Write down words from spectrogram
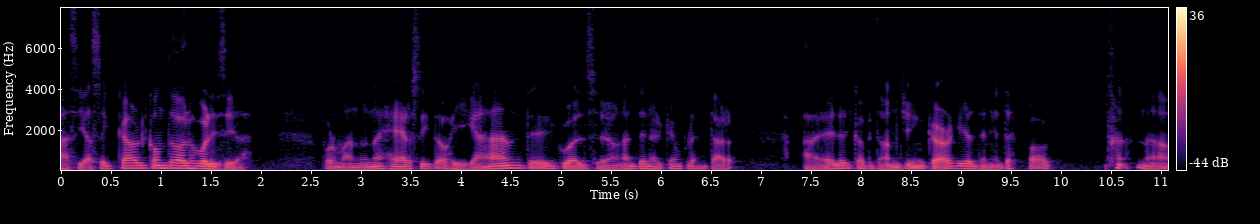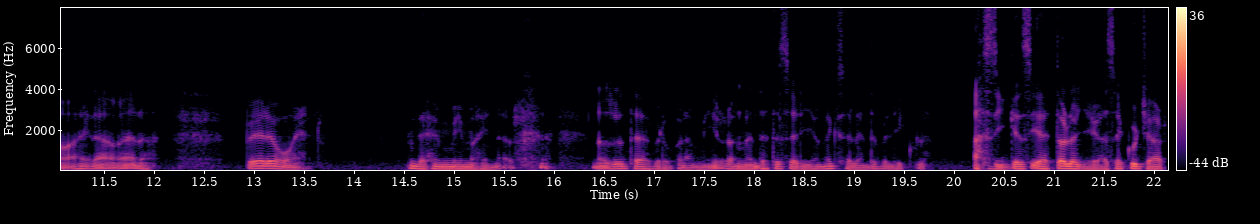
así hace Carl con todos los policías. formando un ejército gigante, el cual se van a tener que enfrentar a él, el capitán Jim Kirk y el teniente Spock. nada más y nada menos. Pero bueno, déjenme imaginar. no sé ustedes, pero para mí realmente este sería una excelente película. Así que si esto lo llegas a escuchar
